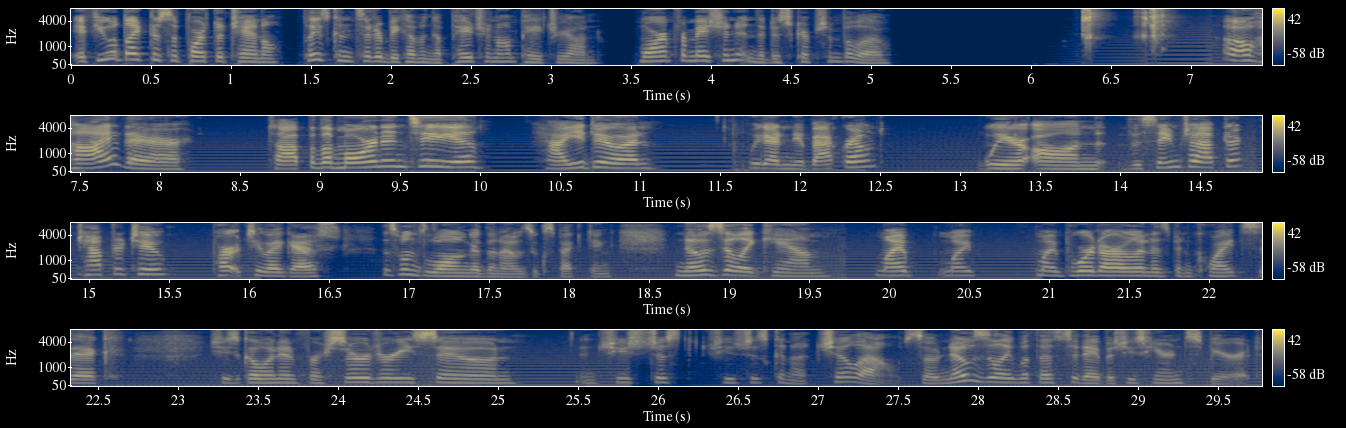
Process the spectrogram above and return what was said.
If you would like to support the channel, please consider becoming a patron on Patreon. More information in the description below. Oh, hi there. Top of the morning to you. How you doing? We got a new background. We're on the same chapter, chapter 2, part 2, I guess. This one's longer than I was expecting. No Zilly Cam. My my my poor darling has been quite sick. She's going in for surgery soon, and she's just she's just gonna chill out. So no Zilly with us today, but she's here in spirit.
